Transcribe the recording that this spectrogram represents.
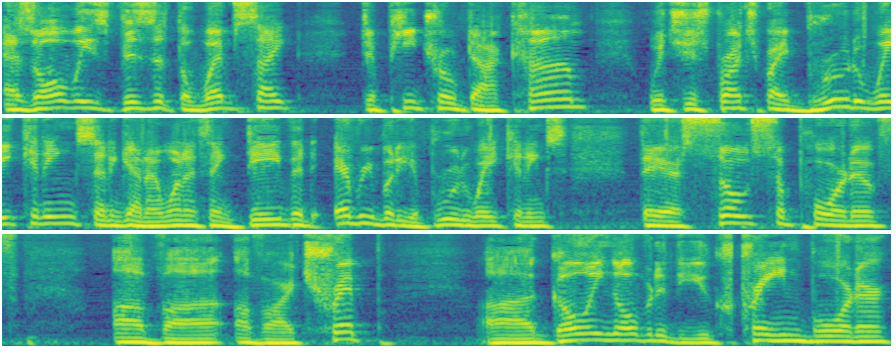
as always, visit the website, depetro.com, which is brought to you by Brewed Awakenings. And again, I want to thank David, everybody at Brewed Awakenings. They are so supportive of, uh, of our trip uh, going over to the Ukraine border.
